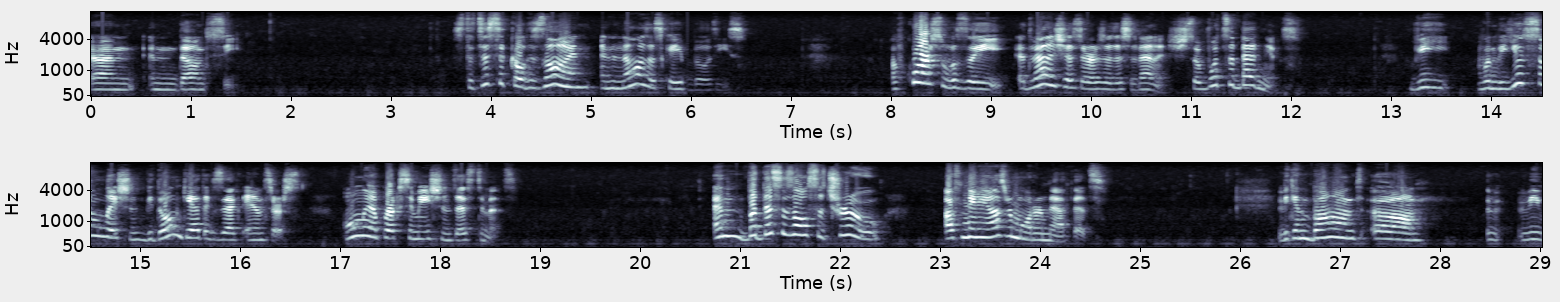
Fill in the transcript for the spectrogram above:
and, and down to C. Statistical design and analysis capabilities. Of course, with the advantages, there is a disadvantage. So what's the bad news? We, when we use simulation, we don't get exact answers, only approximations, estimates. And, but this is also true of many other modern methods we can bound um, we,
